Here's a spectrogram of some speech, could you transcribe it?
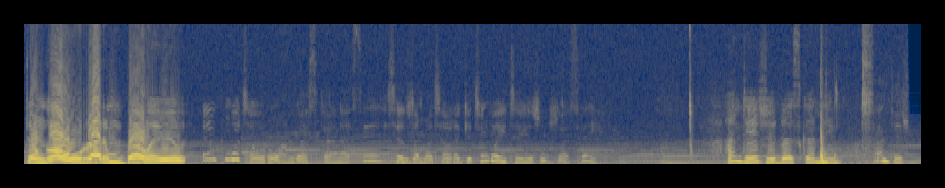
tonga urari mubhawa iwewe. Kungotaura hwangu asikana sei sezvamataura getingoite izvozva sei handei zvedu asikanemi handizvo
